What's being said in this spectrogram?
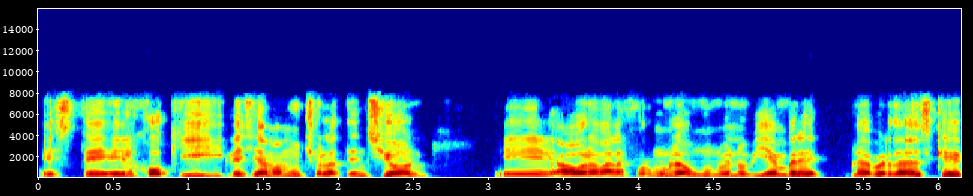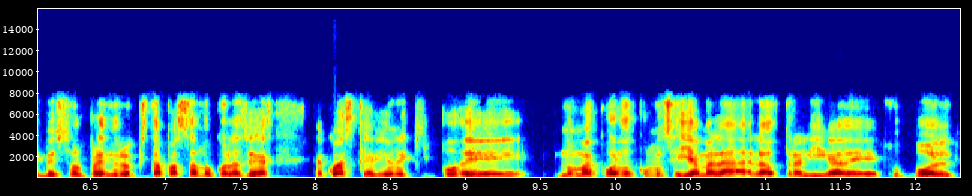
Este, el hockey les llama mucho la atención. Eh, ahora va la Fórmula 1 en noviembre. La verdad es que me sorprende lo que está pasando con Las Vegas. ¿Te acuerdas que había un equipo de, no me acuerdo cómo se llama la, otra liga de fútbol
